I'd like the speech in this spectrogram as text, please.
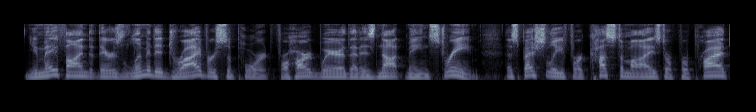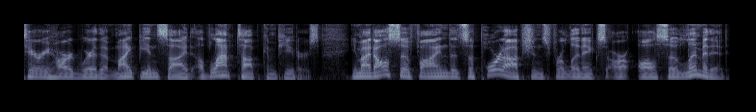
You may find that there's limited driver support for hardware that is not mainstream, especially for customized or proprietary hardware that might be inside of laptop computers. You might also find that support options for Linux are also limited.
